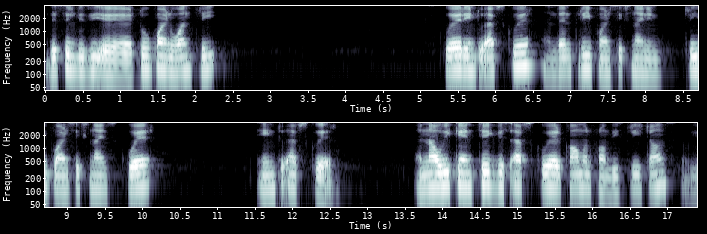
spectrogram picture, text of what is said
This will be uh, 2.13 square into f square and then 3.69 in 3.69 square into f square. And now we can take this f square common from these three terms. So we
